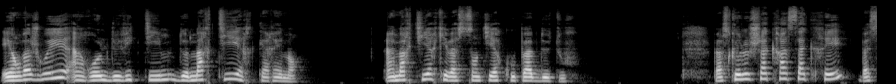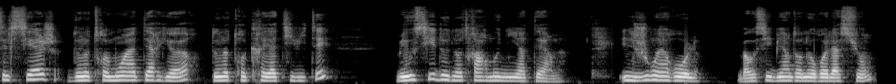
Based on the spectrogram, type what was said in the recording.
Et on va jouer un rôle de victime, de martyr carrément. Un martyr qui va se sentir coupable de tout. Parce que le chakra sacré, bah, c'est le siège de notre moi intérieur, de notre créativité, mais aussi de notre harmonie interne. Il joue un rôle, bah, aussi bien dans nos relations,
